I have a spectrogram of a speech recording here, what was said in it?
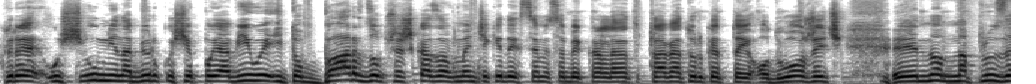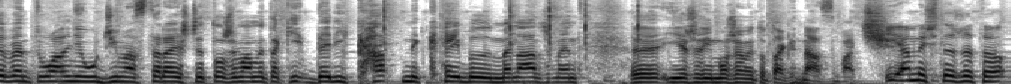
które u, mnie na biurku się pojawiły i to bardzo przeszkadza w momencie, kiedy chcemy sobie kla- klawiaturkę tutaj odłożyć. Yy, No na plus ewentualnie u G-Mastera jeszcze to, że mamy taki delikatny cable management, yy, jeżeli możemy to tak nazwać. Ja myślę, że to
